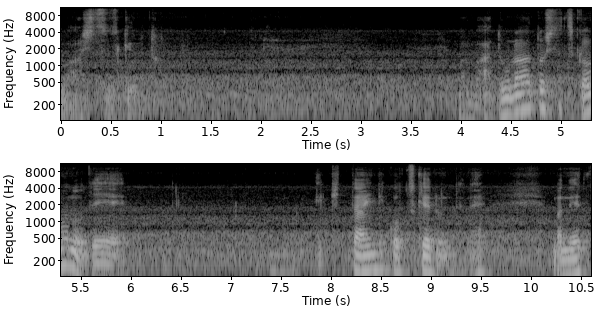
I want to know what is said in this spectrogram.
回し続けると、まあ、マドラーとして使うので体にこうつけるんでね、まあ、熱っ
